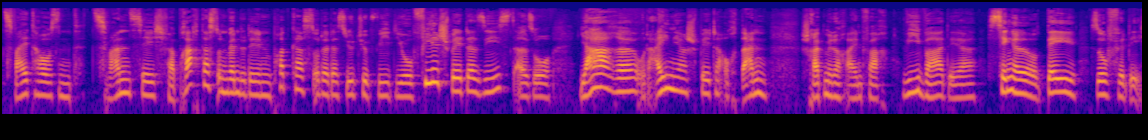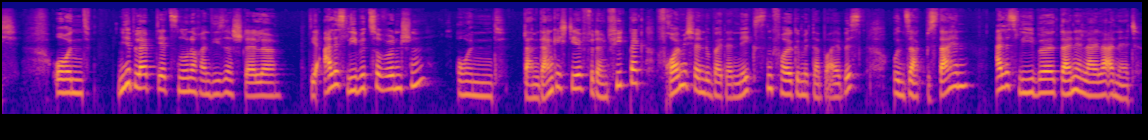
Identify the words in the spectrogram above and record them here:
2020 verbracht hast und wenn du den Podcast oder das YouTube-Video viel später siehst, also Jahre oder ein Jahr später, auch dann schreib mir doch einfach, wie war der Single Day so für dich? Und mir bleibt jetzt nur noch an dieser Stelle dir alles Liebe zu wünschen und dann danke ich dir für dein Feedback, freue mich, wenn du bei der nächsten Folge mit dabei bist und sag bis dahin alles Liebe, deine Laila Annette.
